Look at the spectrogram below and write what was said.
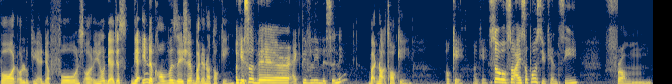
bored or looking at their phones or you know they're just they're in the conversation but they're not talking Okay, so they're actively listening. but not talking Okay, okay. So so I suppose you can see from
